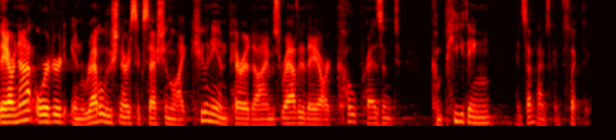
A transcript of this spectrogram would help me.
They are not ordered in revolutionary succession like Kuhnian paradigms, rather, they are co present, competing, and sometimes conflicting.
